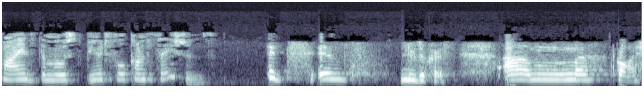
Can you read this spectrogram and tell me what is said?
find the most beautiful conversations. It is ludicrous. Um, gosh,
